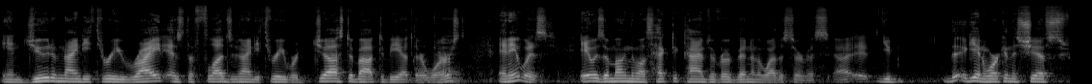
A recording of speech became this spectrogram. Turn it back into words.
in June of '93, right as the floods of '93 were just about to be at their worst, and it was it was among the most hectic times I've ever been in the Weather Service. Uh, it, you'd again working the shifts.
